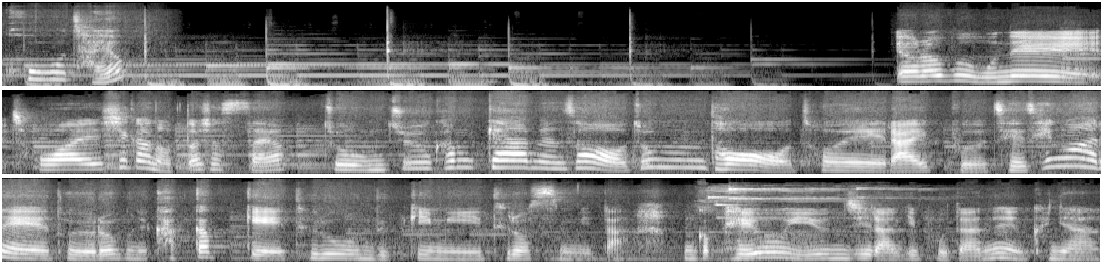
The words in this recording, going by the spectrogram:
코 자요? 여러분 오늘 저와의 시간 어떠셨어요? 좀 쭉 함께 하면서 좀 더 저의 라이프, 제 생활에 더 여러분이 가깝게 들어온 느낌이 들었습니다. 뭔가 배우 이은지라기보다는 그냥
